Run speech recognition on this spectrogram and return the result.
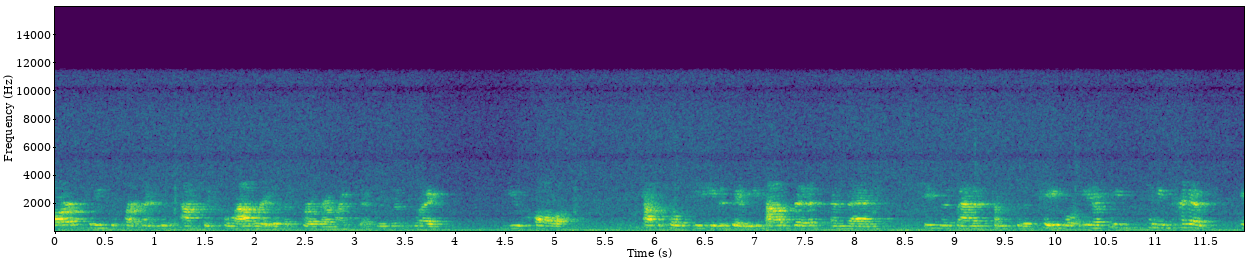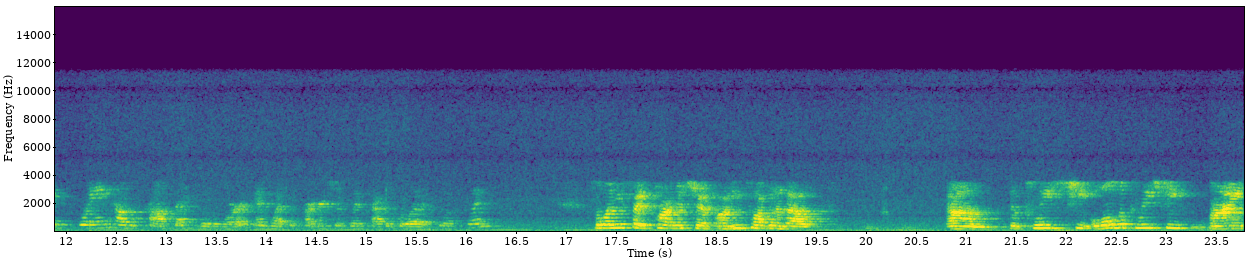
our police department can actually collaborate with a program like this. Is this like, you call Capitola PD to say we have this and then Chief McManus comes to the table, you know, can you, can you kind of explain how the process would work and what the partnership with Capitola looks like? So when you say partnership, are you talking about, um, the police chief, all the police chiefs buying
